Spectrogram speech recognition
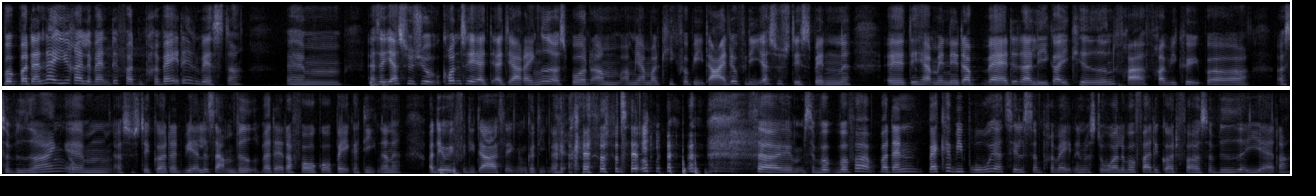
Hvordan er I relevante for den private investor? Øhm, altså jeg synes jo, grund til at, at jeg ringede og spurgte, om, om jeg måtte kigge forbi dig, det var fordi, jeg synes, det er spændende, øh, det her med netop, hvad er det, der ligger i kæden fra, fra vi køber og, og så videre. Ikke? Øhm, og jeg synes, det er godt, at vi alle sammen ved, hvad der, er, der foregår bag gardinerne. Og det er jo ikke, fordi der er slet ikke nogen gardiner her, kan jeg fortælle. så øhm, så hvorfor, hvordan, hvad kan vi bruge jer til som privatinvestorer, eller hvorfor er det godt for os at vide, at I er der?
